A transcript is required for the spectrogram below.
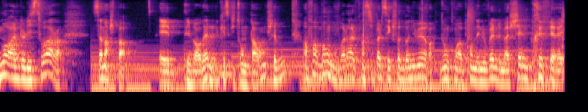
Morale de l'histoire, ça marche pas. Et, bordel, qu'est-ce qui tourne pas rond chez vous? Enfin bon, voilà, le principal c'est que je sois de bonne humeur. Donc on va prendre des nouvelles de ma chaîne préférée,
